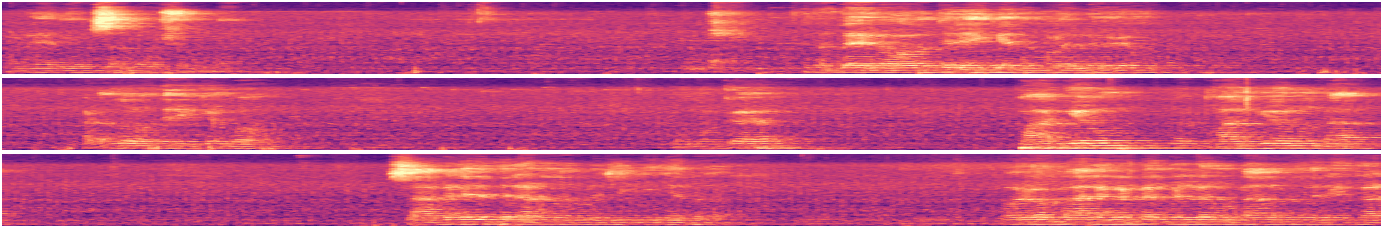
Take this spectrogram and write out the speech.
വളരെയധികം ഇന്നത്തെ ലോകത്തിലേക്ക് നമ്മളെല്ലാവരും കടന്നു വന്നിരിക്കുമ്പോൾ നമുക്ക് ഭാഗ്യവും നിർഭാഗ്യവും ഉണ്ടാകും സാഹചര്യത്തിലാണ് നമ്മൾ ജീവിക്കുന്നത്. ഓരോ കാലഘട്ടങ്ങളിലും ഉണ്ടാകുന്നതിനേക്കാൾ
